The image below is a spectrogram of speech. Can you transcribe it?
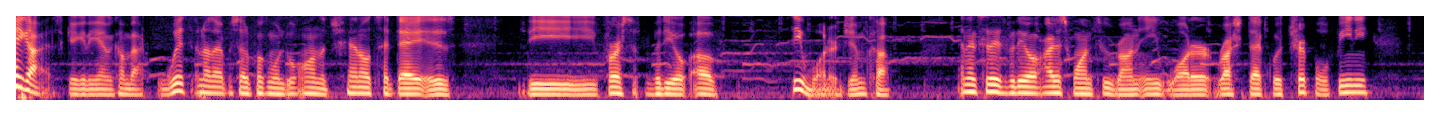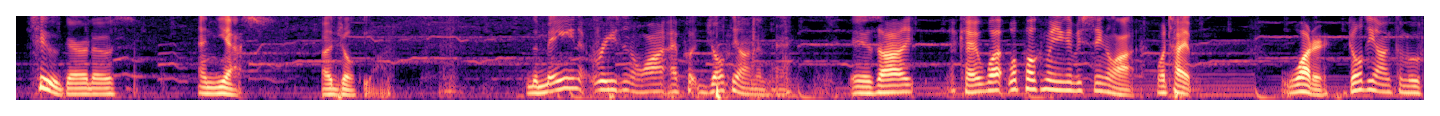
Hey guys, Giggity come back with another episode of Pokemon Duel on the channel. Today is the first video of the Water Gym Cup. And in today's video, I just want to run a Water Rush deck with triple Fini, two Gyarados, and yes, a Jolteon. The main reason why I put Jolteon in there is I, uh, okay, what, what Pokemon are you going to be seeing a lot? What type? Water. Jolteon can move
